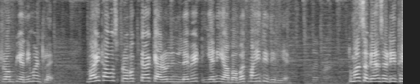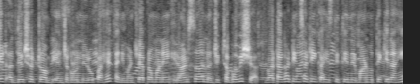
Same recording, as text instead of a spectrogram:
ट्रम्प यांनी म्हटलंय. व्हाईट हाऊस प्रवक्त्या कॅरोलिन लेविट यांनी याबाबत माहिती दिली आहे. तुम्हा सगळ्यांसाठी थेट अध्यक्ष ट्रम्प यांच्याकडून निरोप आहे. त्यांनी म्हटल्याप्रमाणे इराणसह नजीकच्या भविष्यात वाटाघाटींसाठी काही स्थिती निर्माण होते की नाही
